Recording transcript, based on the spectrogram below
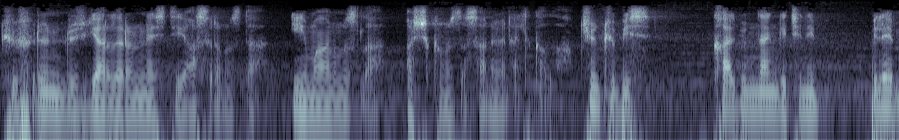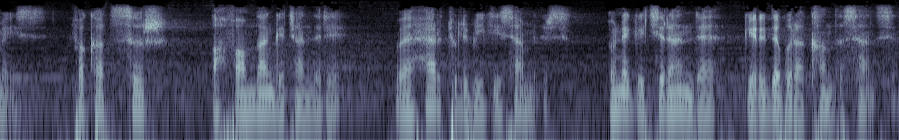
küfrün rüzgarlarının estiği asrımızda imanımızla, aşkımızla sana yöneldik Allah'ım. Çünkü biz kalbimden geçeni bilemeyiz. Fakat sır, ahvamdan geçenleri ve her türlü bilgiyi sen bilirsin. Öne geçiren de geride bırakan da sensin.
